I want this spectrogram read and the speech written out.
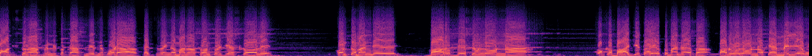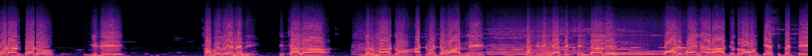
పాకిస్తాన్ ఆక్రమిత కాశ్మీర్ని కూడా ఖచ్చితంగా మనం సొంతం చేసుకోవాలి. కొంతమంది భారతదేశంలో ఉన్న ఒక బాధ్యతాయుతమైన పదవిలో ఉన్న ఒక ఎమ్మెల్యే కూడా అంటాడు ఇది సబవేనని ఇది చాలా దుర్మార్గం. అటువంటి వారిని కఠినంగా శిక్షించాలి. వారి పైన రాజద్రోహం కేసు పెట్టి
